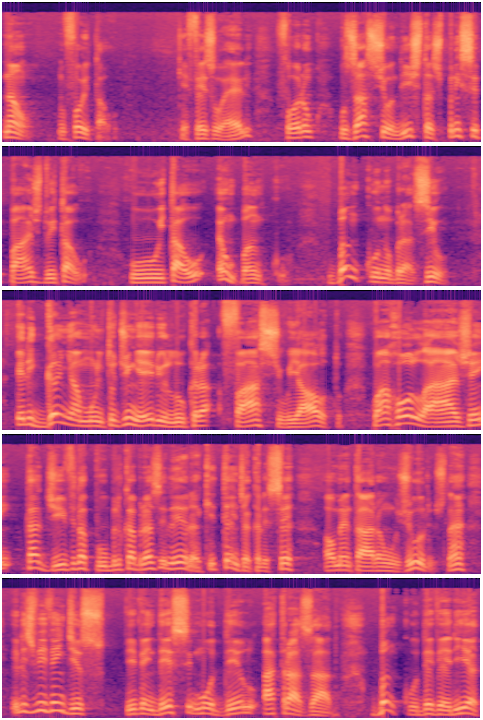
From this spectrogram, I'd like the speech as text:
Não, não foi o Itaú. Quem fez o L foram os acionistas principais do Itaú. O Itaú é um banco. Banco no Brasil, ele ganha muito dinheiro e lucra fácil e alto com a rolagem da dívida pública brasileira, que tende a crescer, aumentaram os juros, né? Eles vivem disso, vivem desse modelo atrasado. Banco deveria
